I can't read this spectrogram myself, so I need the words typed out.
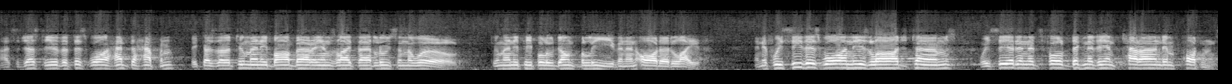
I suggest to you that this war had to happen because there are too many barbarians like that loose in the world. Too many people who don't believe in an ordered life. And if we see this war in these large terms, we see it in its full dignity and terror and importance.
